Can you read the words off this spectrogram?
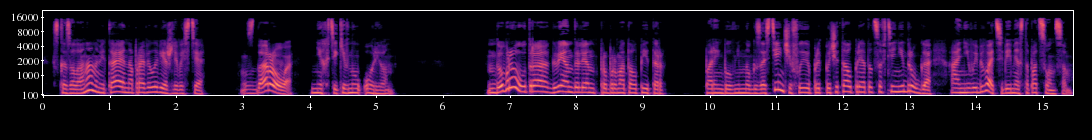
— сказала она, намекая на правила вежливости. «Здорово», — нехотя кивнул Орион. «Доброе утро, Гвендолин», — пробормотал Питер. Парень был немного застенчив и предпочитал прятаться в тени друга, а не выбивать себе место под солнцем.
